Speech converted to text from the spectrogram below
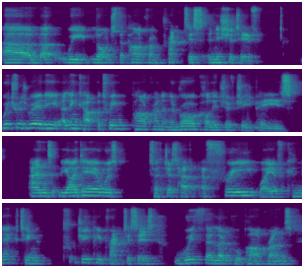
um, we launched the Parkrun Practice Initiative, which was really a link up between Parkrun and the Royal College of GPs. And the idea was to just have a free way of connecting GP practices with their local park runs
